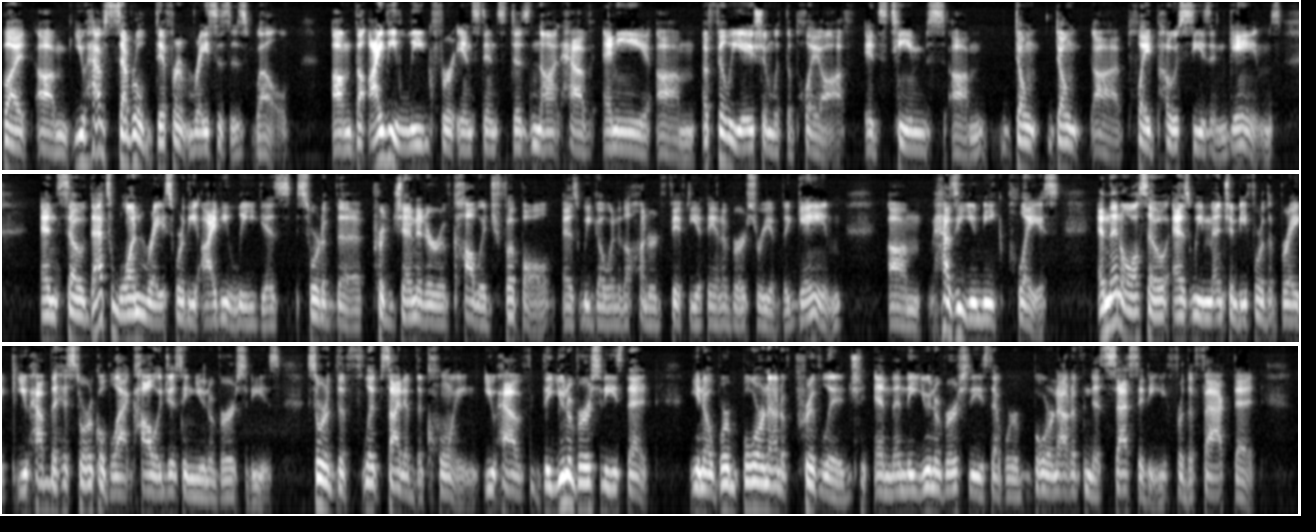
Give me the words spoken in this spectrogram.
but um, you have several different races as well. Um, the Ivy League, for instance, does not have any um, affiliation with the playoff. Its teams um, don't don't uh, play postseason games, and so that's one race where the Ivy League is sort of the progenitor of college football as we go into the 150th anniversary of the game. Um, has a unique place. And then also, as we mentioned before the break, you have the historical black colleges and universities, sort of the flip side of the coin. You have the universities that, you know, we were born out of privilege, and then the universities that were born out of necessity for the fact that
